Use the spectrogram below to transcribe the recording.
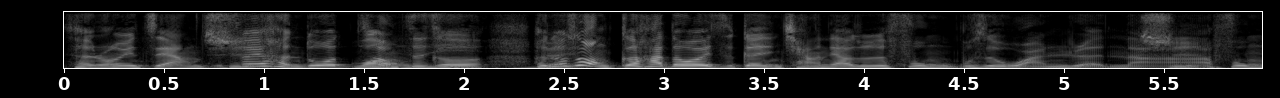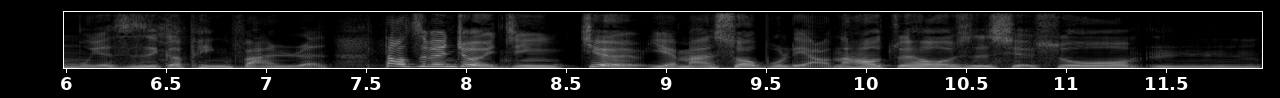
很容易这样子。所以很多这种歌，很多这种歌，他都会一直跟你强调，就是父母不是完人呐，是父母也只是一个平凡人。到这边就已经就也蛮受不了，然后最后是写说，嗯。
